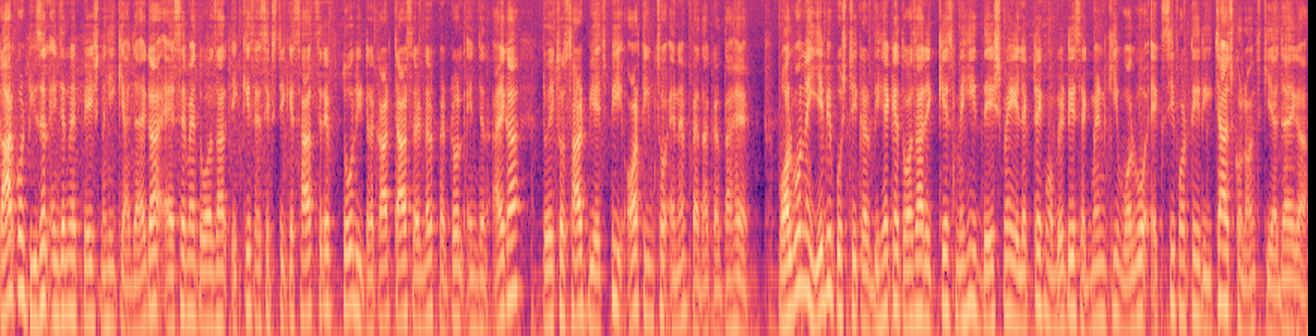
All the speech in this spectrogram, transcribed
कार को डीजल इंजन में पेश नहीं किया जाएगा। ऐसे में 2021 S60 के साथ सिर्फ़ दो लीटर का चार सिलेंडर पेट्रोल इंजन आएगा, जो 160 bhp और 300 Nm पैदा करता है। वॉल्वो ने यह भी पुष्टि कर दी है कि 2021 में ही देश में इलेक्ट्रिक मोबिलिटी सेगमेंट की वॉल्वो XC40 रिचार्ज को लॉन्च किया जाएगा।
